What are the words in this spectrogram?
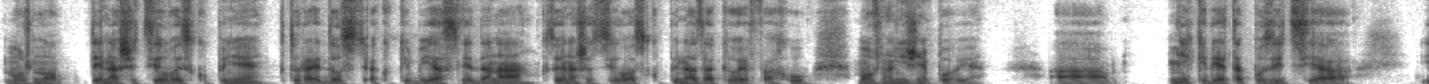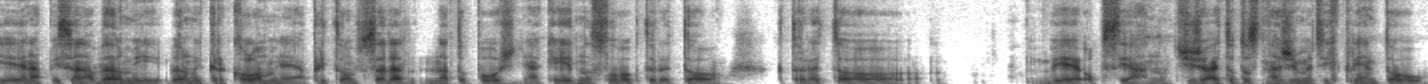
možno tej našej cieľovej skupine, ktorá je dosť ako keby jasne daná, kto je naša cieľová skupina, z akého je fachu, možno nič nepovie. A niekedy aj tá pozícia je napísaná veľmi, veľmi krkolomne a pritom sa dá na to použiť nejaké jedno slovo, ktoré to, ktoré to vie obsiahnuť. Čiže aj toto snažíme tých klientov,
